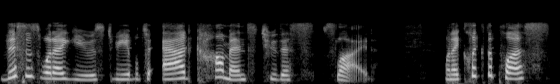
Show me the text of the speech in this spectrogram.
This is what I use to be able to add comments to this slide. When I click the plus,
